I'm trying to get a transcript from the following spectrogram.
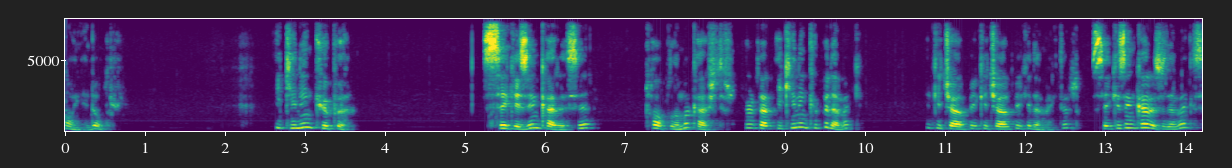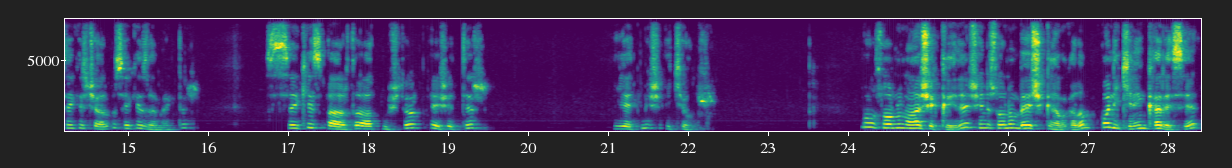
17 olur. 2'nin küpü 8'in karesi toplamı kaçtır? Çocuklar 2'nin küpü demek 2 çarpı 2 çarpı 2 demektir. 8'in karesi demek 8 çarpı 8 demektir. 8 artı 64 eşittir 72 olur. Bu sorunun A şıkkıydı. Şimdi sorunun B şıkkına bakalım. 12'nin karesi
